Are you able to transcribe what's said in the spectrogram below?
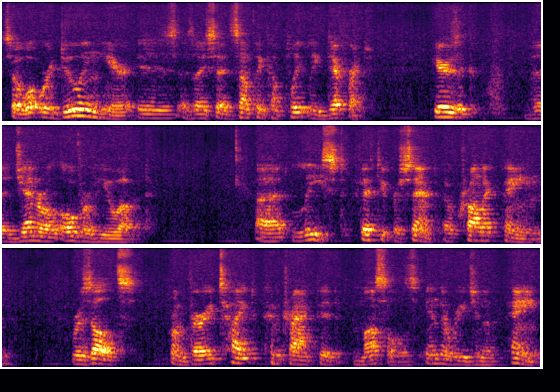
So what we're doing here is, as I said, something completely different. Here's a, the general overview of it. At least 50% of chronic pain results from very tight contracted muscles in the region of pain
